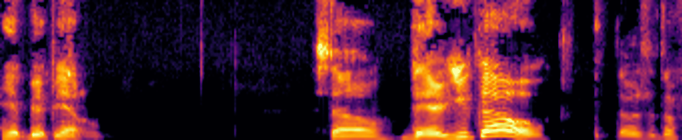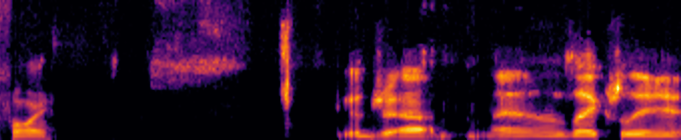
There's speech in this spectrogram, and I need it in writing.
yep, yep. So, So there you go. Those are the four. Good job. I was actually,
